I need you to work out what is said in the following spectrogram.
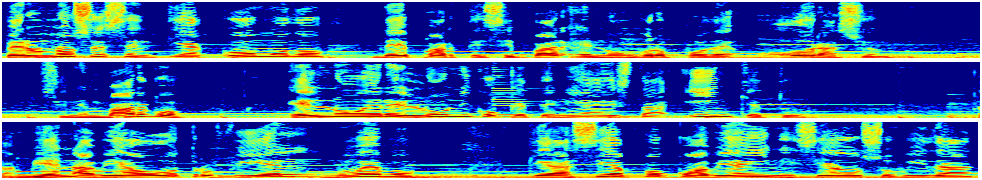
pero no se sentía cómodo de participar en un grupo de oración. Sin embargo, él no era el único que tenía esta inquietud. También había otro fiel nuevo que hacía poco había iniciado su vida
